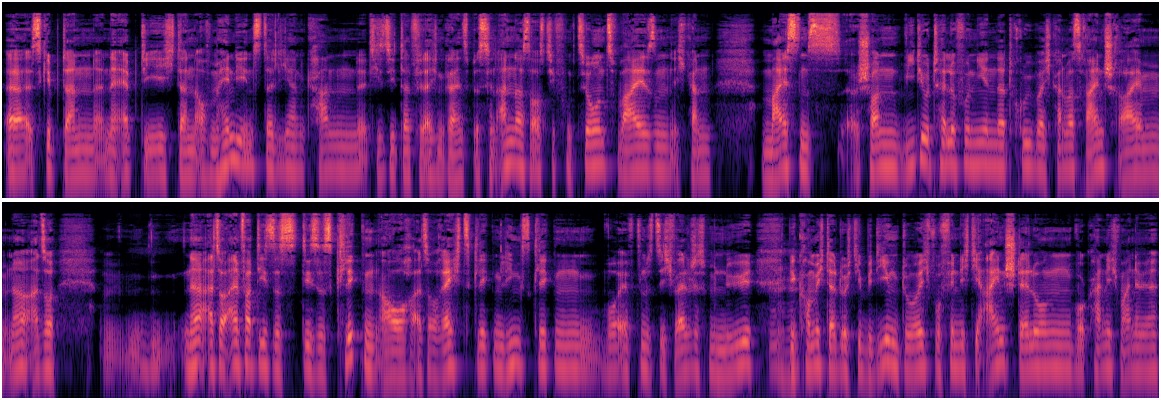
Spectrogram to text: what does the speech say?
Äh, es gibt dann eine App, die ich dann auf dem Handy installieren kann. Die sieht dann vielleicht ein kleines bisschen anders aus, die Funktionsweisen. Ich kann meistens schon Videotelefonieren darüber. Ich kann was reinschreiben. Ne? Also, ne? also einfach dieses, dieses Klicken auch, also rechtsklicken, linksklicken, wo öffnet sich welches Menü, mhm. wie komme ich da durch die Bedienung durch, wo finde ich die Einstellungen, wo kann ich meine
